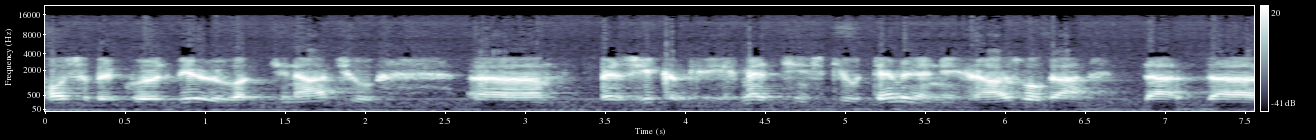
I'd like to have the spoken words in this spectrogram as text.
osobe koje odbijaju vakcinaciju uh, bez ikakvih medicinski utemeljenih razloga da, da e,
